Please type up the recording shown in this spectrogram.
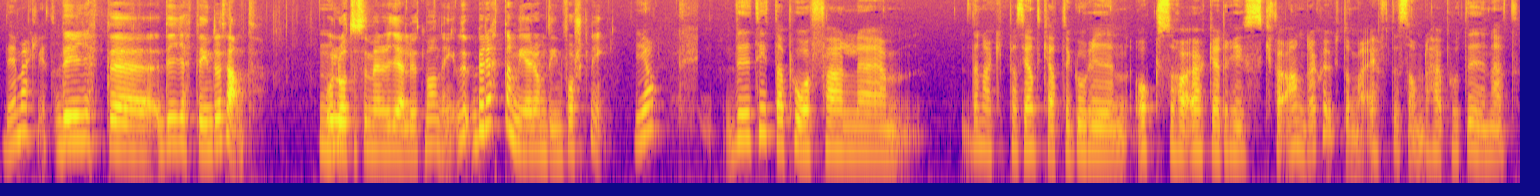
Det är märkligt. Det är, jätte, det är jätteintressant mm. och låter som en rejäl utmaning. Berätta mer om din forskning. Ja, vi tittar på fall ehm, den här patientkategorin också har ökad risk för andra sjukdomar eftersom det här proteinet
